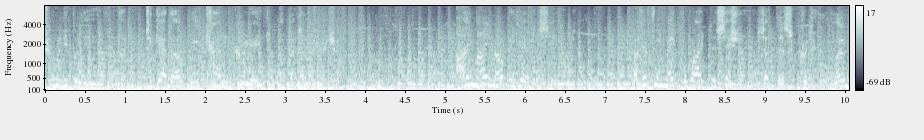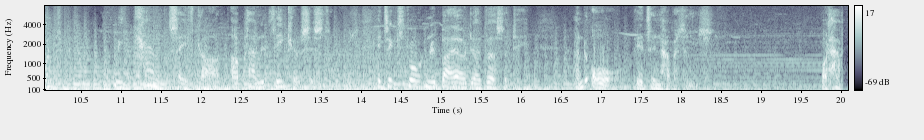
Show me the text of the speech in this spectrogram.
truly believe that together we can create a better future. I might not be here to see it but if we make the right decisions at this critical moment, we can safeguard our planet's ecosystems, its extraordinary biodiversity, and all its inhabitants. What happens?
